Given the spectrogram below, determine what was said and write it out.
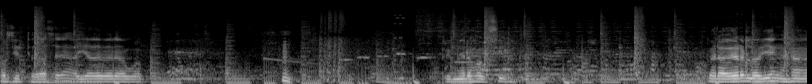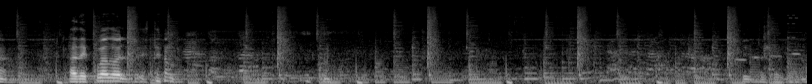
Por si te da sed, ahí ha de haber agua. Primeros auxilios. Para verlo bien, ajá, adecuado al sistema. Cerrado.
